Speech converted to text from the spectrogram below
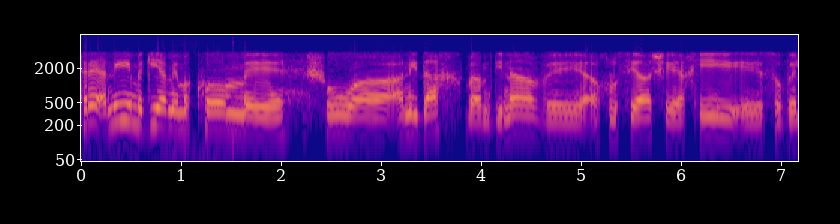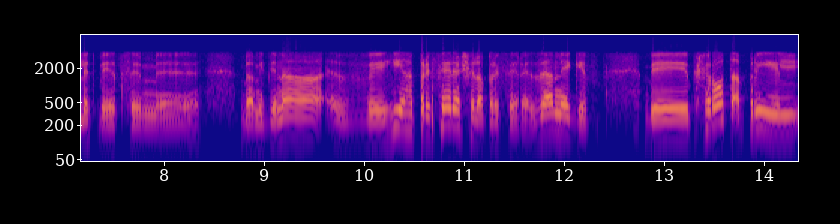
תראה, אני מגיע ממקום אה, שהוא הנידח במדינה והאוכלוסייה שהכי אה, סובלת בעצם אה, במדינה, והיא הפריפריה של הפריפריה, זה הנגב. בבחירות אפריל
